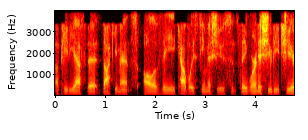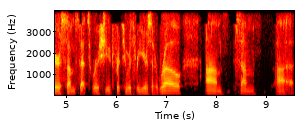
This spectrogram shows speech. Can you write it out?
a PDF that documents all of the Cowboys team issues since they weren't issued each year. Some sets were issued for two or three years in a row. Um, some uh,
